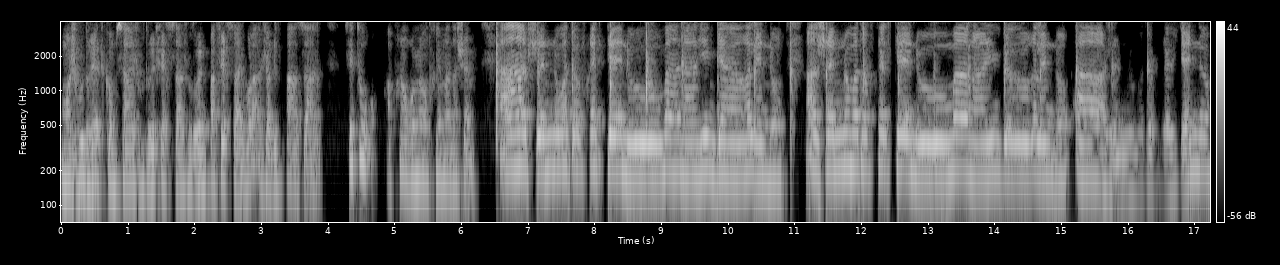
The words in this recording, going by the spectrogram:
Moi, je voudrais être comme ça, je voudrais faire ça, je voudrais ne pas faire ça. Et voilà, j'arrive pas à ça. C'est tout. Après, on remet entre les mains d'Hachem. Ashrenu matov chelkenu, manayim garalenu. Ashrenu matov chelkenu, manayim garalenu. Ashrenu matov chelkenu,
